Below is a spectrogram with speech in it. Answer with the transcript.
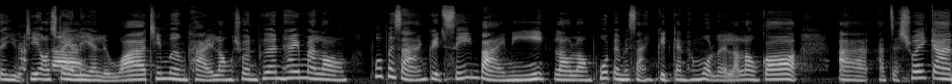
จะอยู่ที่ออสเตรเลีย หรือว่าที่เมืองไทยลองชวนเพื่อนให้มาลองพูดภาษาอังกฤษซิบ่ายนี้ เราลองพูดเป็นภาษาอังกฤษกันทั้งหมดเลย แล้วเราก็อาอาจจะช่วยกัน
